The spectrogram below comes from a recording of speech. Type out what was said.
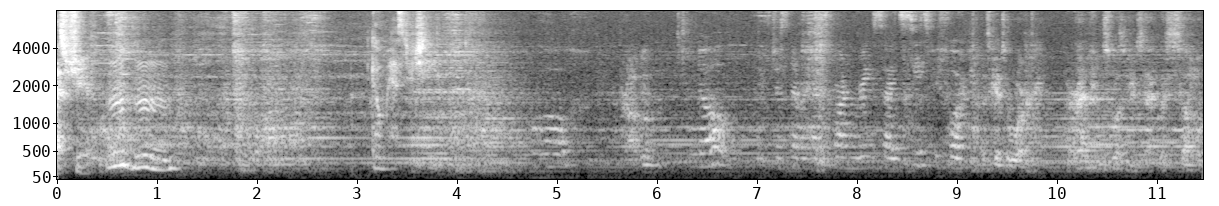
Master Chief. Mm-hmm. Go, Master Chief. Oh, Problem? no. We've just never had front ringside seats before. Let's get to work. Our entrance wasn't exactly subtle.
